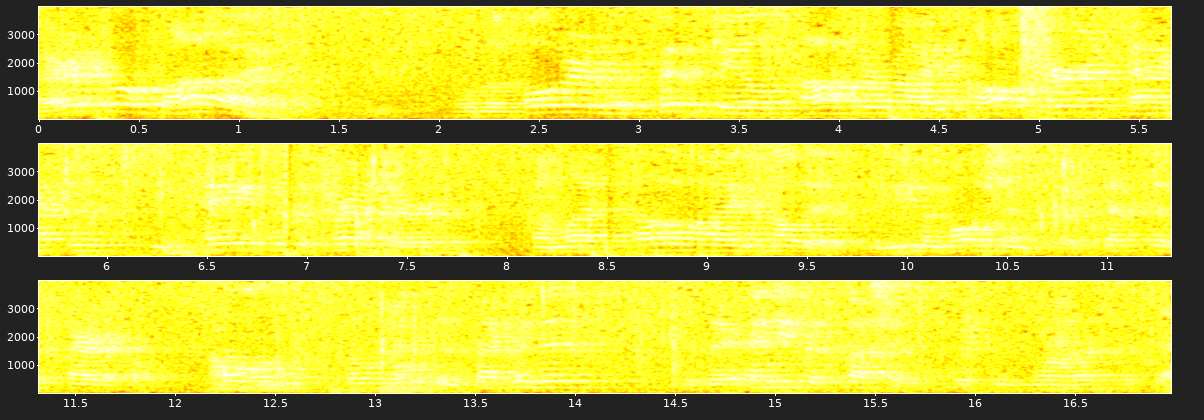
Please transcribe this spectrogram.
Article 5. Will the voters of Pittsfield authorize all current taxes to be paid to the treasurer unless otherwise noted? We need a motion to accept this article. So moved and seconded. Is there any discussion? This is more or less just a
